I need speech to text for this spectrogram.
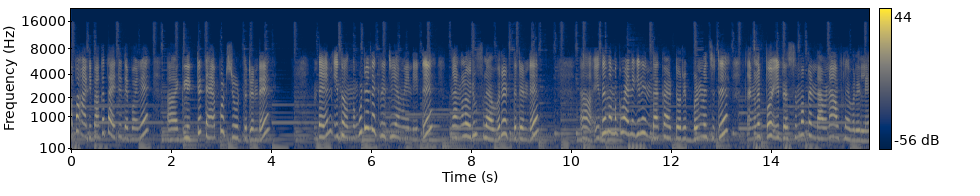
അപ്പോൾ അടിഭാഗത്തായിട്ട് ഇതേപോലെ ഗ്ലിറ്റർ ടാപ്പ് അടിച്ചു കൊടുത്തിട്ടുണ്ട്. ദെൻ ഇതൊന്നും കൂടി ഡെക്കറേറ്റ് ചെയ്യാൻ വേണ്ടിയിട്ട് ഞങ്ങളൊരു ഫ്ലവർ എടുത്തിട്ടുണ്ട്. ഇത് നമുക്ക് വേണമെങ്കിൽ ഉണ്ടാക്കാം കേട്ടോ റിബൺ വെച്ചിട്ട് ഞങ്ങളിപ്പോൾ ഈ ഡ്രസ്സുമൊക്കെ ഉണ്ടാവണ ആ ഫ്ലേവറില്ലേ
